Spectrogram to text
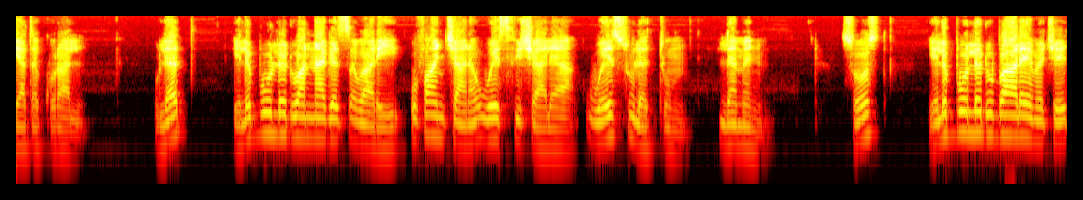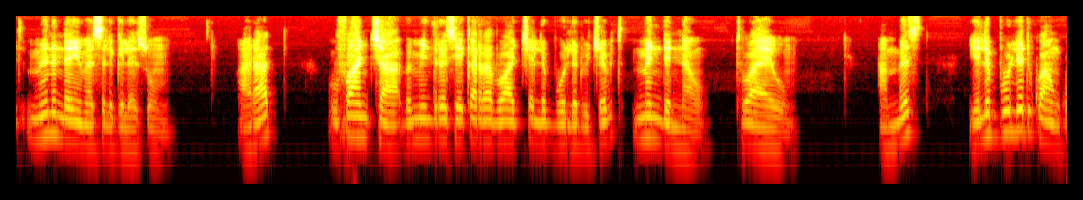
ያተኩራል? ሁለት የልብ ወለዱ ዋና ገጸ ባህሪ ኡፋንቻ ነው ወይስ ፊሻሊያ ወይስ ሁለቱም? ለምን? ሶስት የልብ ወለዱ ባህላዊ መቼት ምን እንደሚመስል ግለጹ። አራት ኡፋንቻ በሚል ድረስ የቀረበው አጭር ልብ ወለዱ ጭብጥ ምንድን ነው? ተወያዩ። አምስት የልብ ወለድ ቋንቋ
